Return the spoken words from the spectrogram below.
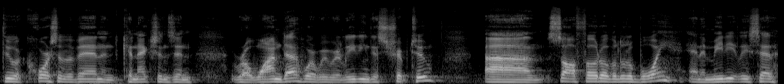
through a course of event and connections in Rwanda, where we were leading this trip to, um, saw a photo of a little boy and immediately said,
